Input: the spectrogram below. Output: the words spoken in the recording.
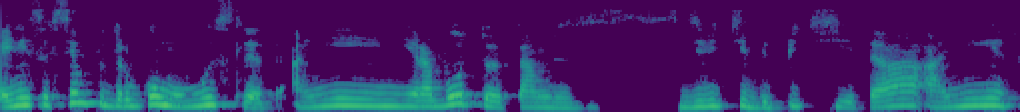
и они совсем по-другому мыслят. Они не работают там с 9 до 5, да, они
